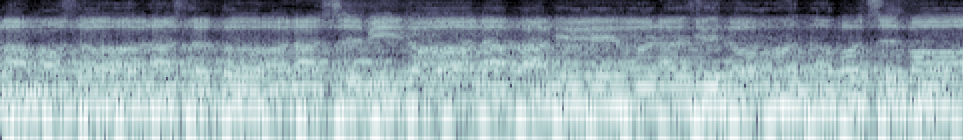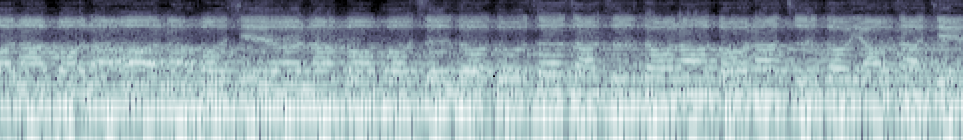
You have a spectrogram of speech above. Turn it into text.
那摩舍那舍多那斯毗多那巴略那揭多那波智波那波那那波揭那波波智多多舍扎智多那多那智多要扎揭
